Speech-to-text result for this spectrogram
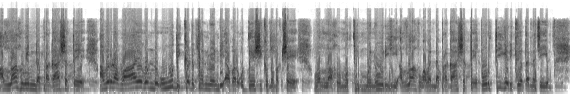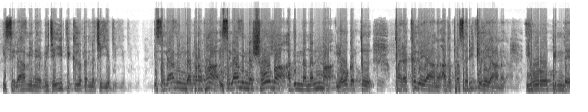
അള്ളാഹുവിന്റെ പ്രകാശത്തെ അവരുടെ വായ കൊണ്ട് ഊതിക്കെടുത്താൻ വേണ്ടി അവർ ഉദ്ദേശിക്കുന്നു. പക്ഷേ വല്ലാഹു അള്ളാഹു അവന്റെ പ്രകാശത്തെ പൂർത്തീകരിക്കുക തന്നെ ചെയ്യും. ഇസ്ലാമിനെ വിജയിപ്പിക്കുക തന്നെ ചെയ്യും. ഇസ്ലാമിന്റെ പ്രഭ ഇസ്ലാമിന്റെ ശോഭ അതിന്റെ നന്മ ലോകത്ത് പരക്കുകയാണ് അത് പ്രസരിക്കുകയാണ്. യൂറോപ്പിന്റെ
